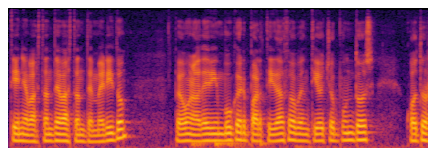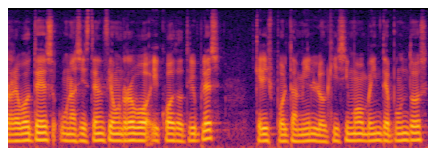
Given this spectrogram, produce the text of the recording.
tiene bastante, bastante mérito. Pero bueno, Devin Booker, partidazo, 28 puntos, 4 rebotes, una asistencia, un robo y 4 triples. Chris Paul también loquísimo, 20 puntos,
